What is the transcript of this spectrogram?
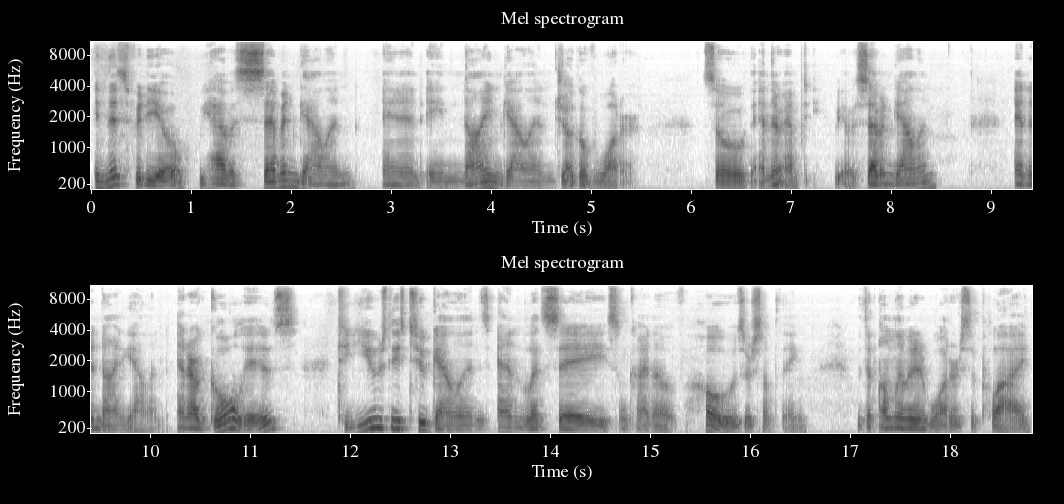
In this video, we have a 7 gallon and a 9 gallon jug of water. So, and they're empty. We have a 7 gallon and a 9 gallon. And our goal is to use these 2 gallons and let's say some kind of hose or something with an unlimited water supply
